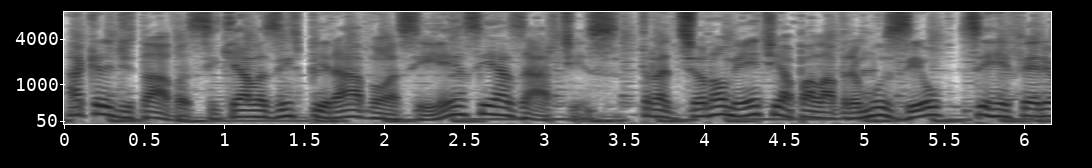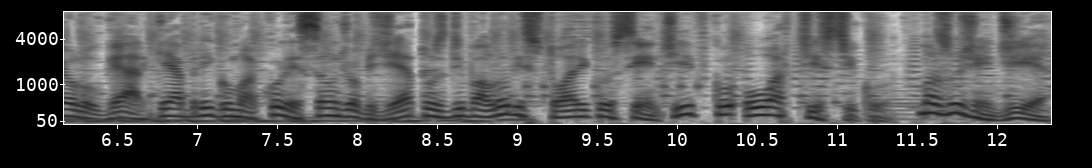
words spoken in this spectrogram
Acreditava-se que elas inspiravam a ciência e as artes. Tradicionalmente, a palavra museu se refere ao lugar que abriga uma coleção de objetos de valor histórico, científico ou artístico. Mas hoje em dia,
